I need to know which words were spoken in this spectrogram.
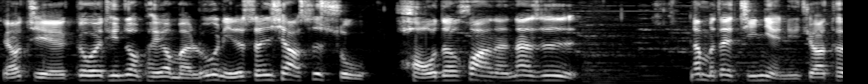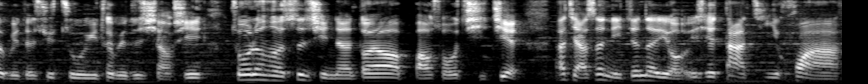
了解各位听众朋友们，如果你的生肖是属猴的话呢，那是。那么在今年，你就要特别的去注意，特别的小心，做任何事情呢都要保守起见。那假设你真的有一些大计划啊、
